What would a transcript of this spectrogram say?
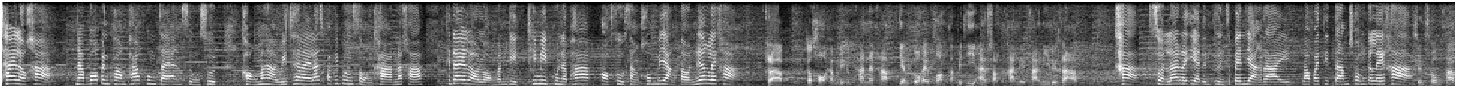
ใช่แล้วค่ะ นับว่าเป็นความภาคภูมิใจอันสูงสุด ของมหาวิทยาลัยราชภัฏพิบูลสงครามนะคะ ที่ได้หล่อหลอมบัณฑิตที่มีคุณภาพออกสู่สังคมมาอย่างต่อเนื่องเลยค่ะ ครับ ก็ขอให้บัณฑิตทุกท่านนะครับ เตรียมตัวให้พร้อมกับพิธีอันสำคัญในครั้งนี้ด้วยครับ ค่ะ ส่วนรายละเอียดอื่น ๆ จะเป็นอย่างไร เราไปติดตามชมกันเลยค่ะ เชิญชมครับ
